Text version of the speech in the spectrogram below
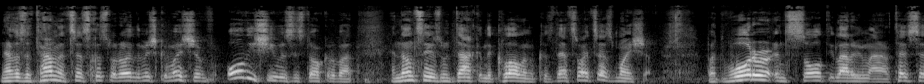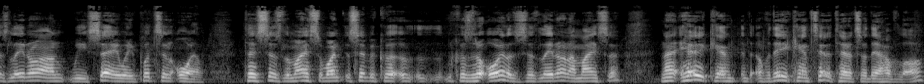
Now there's a time that says, Chus Baroy the Mishka Moshe, all these Yeshivas is talking about. And don't say it's Medak in the Klolim, because that's why it says Moshe. But water and salt, Ilad of Yimarav. Taisa says, later on, we say, where he puts in oil. Taisa says, the Lamaisa, why don't you say because, because of the oil? It says later on, Amaisa. Now, here you can't, over there you can't say the teretz, so they have law.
